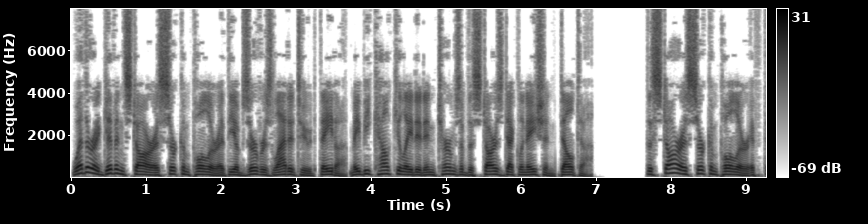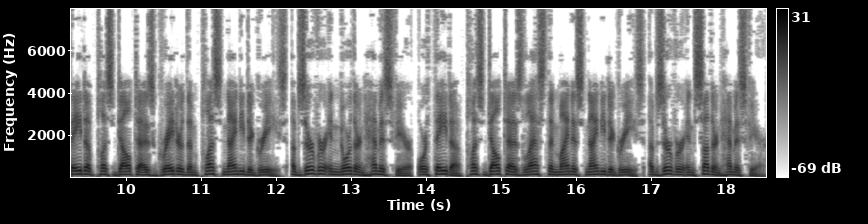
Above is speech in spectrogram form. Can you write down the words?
Whether a given star is circumpolar at the observer's latitude theta may be calculated in terms of the star's declination delta. The star is circumpolar if theta plus delta is greater than plus 90 degrees observer in northern hemisphere, or theta plus delta is less than minus 90 degrees observer in southern hemisphere.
